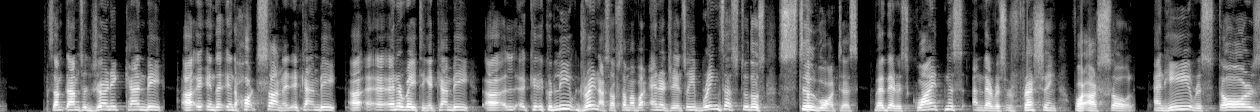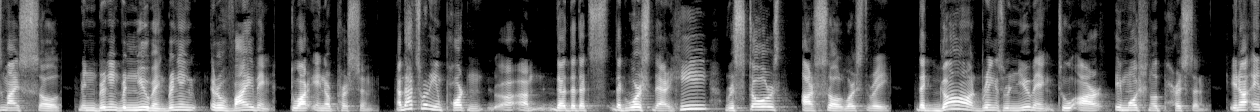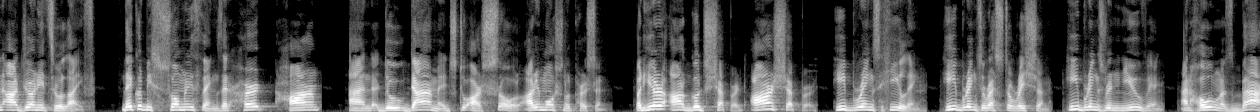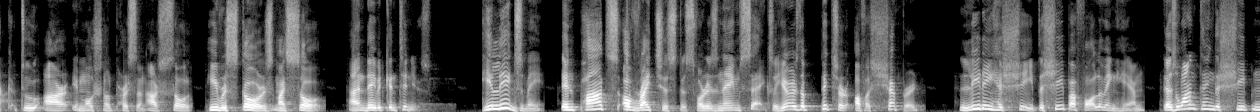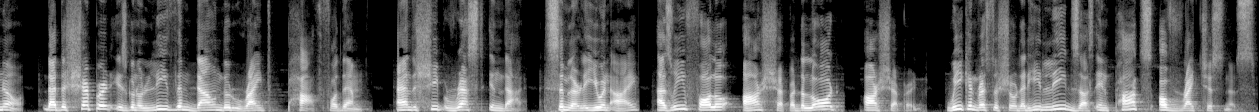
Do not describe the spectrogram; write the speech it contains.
Sometimes the journey can be uh, in the in the hot sun. It, it can be uh, enervating. It can be uh, it could leave drain us of some of our energy. And so He brings us to those still waters where there is quietness and there is refreshing for our soul. And He restores my soul in bringing renewing, bringing reviving to our inner person. Now that's very important. Uh, um, that's, that verse there. He restores our soul. Verse 3 that God brings renewing to our emotional person you know, in our journey through life. There could be so many things that hurt, harm, and do damage to our soul, our emotional person. But here, our good shepherd, our shepherd, he brings healing, he brings restoration, he brings renewing and wholeness back to our emotional person, our soul. He restores my soul. And David continues He leads me in paths of righteousness for his name's sake. So here is a picture of a shepherd leading his sheep. The sheep are following him. There's one thing the sheep know that the shepherd is going to lead them down the right path for them. And the sheep rest in that. Similarly, you and I, as we follow our shepherd, the Lord our shepherd, we can rest assured that he leads us in paths of righteousness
